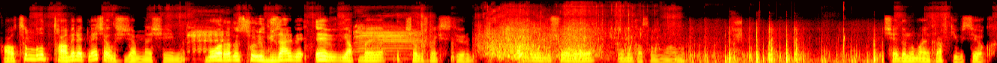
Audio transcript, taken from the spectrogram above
altın bulup tamir etmeye çalışacağım ben şeyimi. Bu arada şöyle güzel bir ev yapmaya çalışmak istiyorum. Önce şöyle bir odun kasalım abi. Shader'lı Minecraft gibisi yok.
